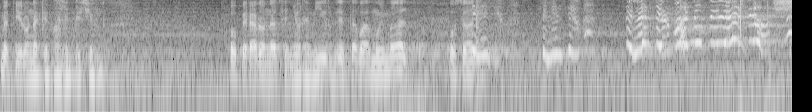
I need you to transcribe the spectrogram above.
Metieron a Kemal en prisión. Operaron al señor Emir. Estaba muy mal. O sea... Silencio, silencio, silencio, hermano, silencio.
